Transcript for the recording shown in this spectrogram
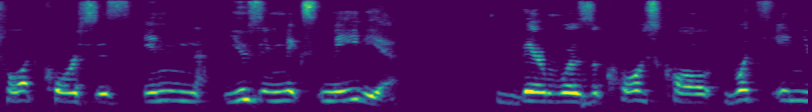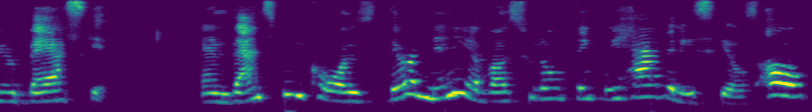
taught courses in using mixed media. There was a course called What's in Your Basket. And that's because there are many of us who don't think we have any skills. Oh,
